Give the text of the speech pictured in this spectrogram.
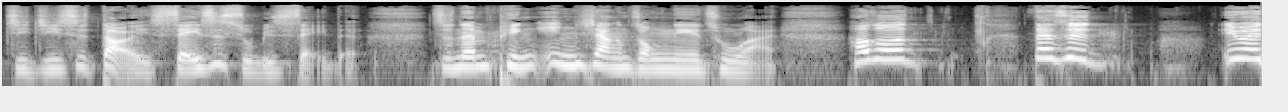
鸡鸡是到底谁是属于谁的，只能凭印象中捏出来。他说，但是因为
